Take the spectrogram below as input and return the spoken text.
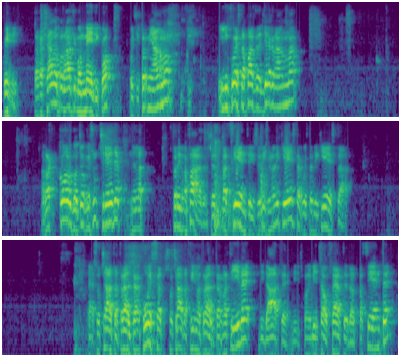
Quindi, lasciando per un attimo il medico, poi ci torniamo, in questa parte del diagramma raccolgo ciò che succede nella prima fase, cioè il paziente inserisce una richiesta, questa richiesta può essere associata fino a tre alternative di date di disponibilità offerte dal paziente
